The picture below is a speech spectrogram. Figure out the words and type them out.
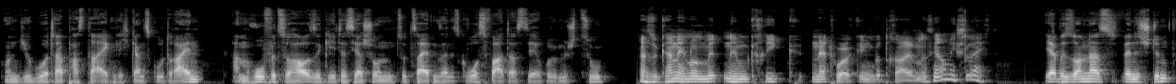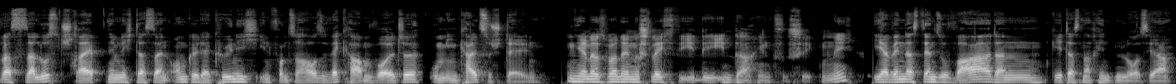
und Jugurtha passt da eigentlich ganz gut rein. Am Hofe zu Hause geht es ja schon zu Zeiten seines Großvaters sehr römisch zu. Also kann er nun mitten im Krieg Networking betreiben. Ist ja auch nicht schlecht. Ja, besonders wenn es stimmt, was Salust schreibt, nämlich dass sein Onkel der König ihn von zu Hause weghaben wollte, um ihn kalt zu stellen. Ja, das war denn eine schlechte Idee, ihn dahin zu schicken, nicht? Ja, wenn das denn so war, dann geht das nach hinten los, ja.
